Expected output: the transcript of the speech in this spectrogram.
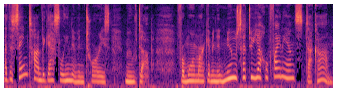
At the same time, the gasoline inventories moved up. For more market minute news, head to yahoofinance.com.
